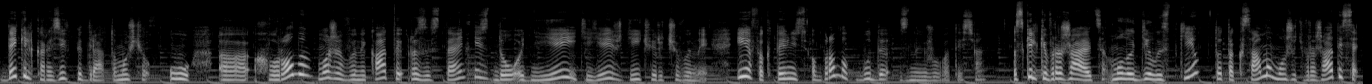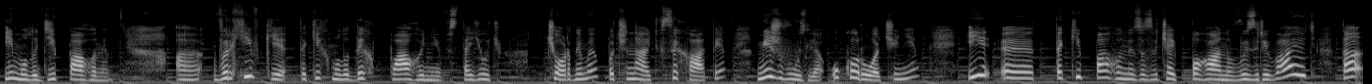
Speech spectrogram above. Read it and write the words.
декілька разів підряд, тому що у е, хвороби може виникати резистентність до однієї тієї ж діючої речовини, і ефективність обробок буде знижуватися. Оскільки вражаються молоді листки, то так само можуть вражатися і молоді пагони. Верхівки таких молодих пагонів стають чорними, починають всихати, міжвузля укорочені, і е, такі пагони зазвичай погано визрівають та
